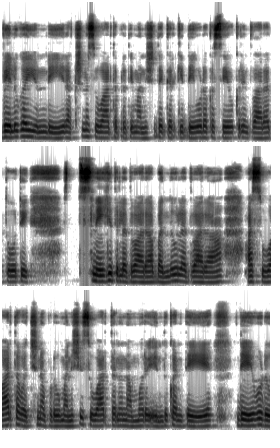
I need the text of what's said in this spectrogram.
వెలుగై ఉండి రక్షణ సువార్త ప్రతి మనిషి దగ్గరికి దేవుడు ఒక సేవకుని ద్వారా తోటి స్నేహితుల ద్వారా బంధువుల ద్వారా ఆ సువార్త వచ్చినప్పుడు మనిషి సువార్తను నమ్మరు. ఎందుకంటే దేవుడు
